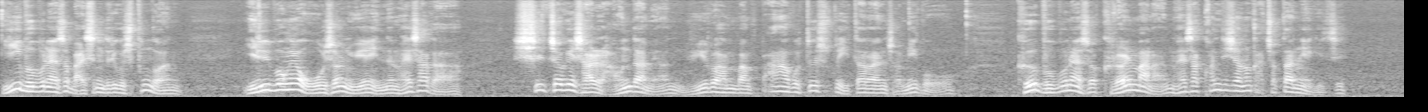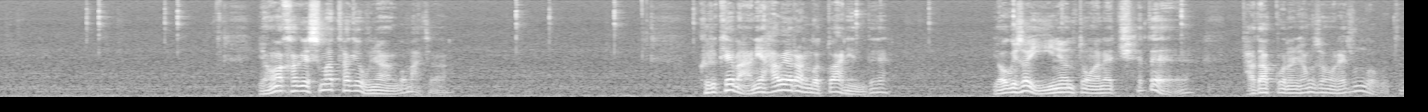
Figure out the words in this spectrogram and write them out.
이 부분에서 말씀드리고 싶은 건 일봉의 5선 위에 있는 회사가 실적이 잘 나온다면 위로 한 방 빵하고 뜰 수도 있다는 점이고 그 부분에서 그럴 만한 회사 컨디션은 갖췄다는 얘기지. 영악하게 스마트하게 운영한 거 맞아. 그렇게 많이 하회를 것도 아닌데 여기서 2년 동안에 최대 바닥권을 형성을 해준 거거든.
